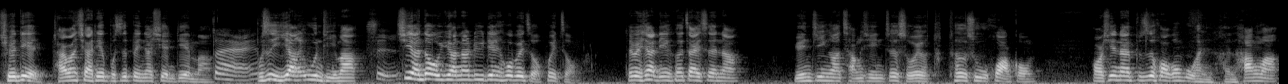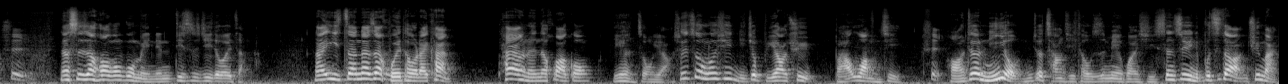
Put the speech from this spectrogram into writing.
缺电，台湾夏天不是被人家限电吗？对，不是一样的问题吗？是既然都一样，那绿电会不会走？会走嘛？特别像联合再生啊、元晶啊、长兴，这所谓特殊化工，哦，现在不是化工股很很夯吗？是那事实上，化工股每年的第四季都会涨了。那一张，那再回头来看，太阳能的化工也很重要，所以这种东西你就不要去把它忘记。是好、就你有你就长期投资没有关系，甚至于你不知道，你去买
